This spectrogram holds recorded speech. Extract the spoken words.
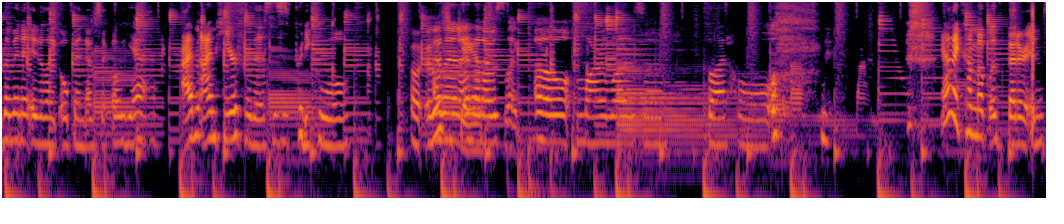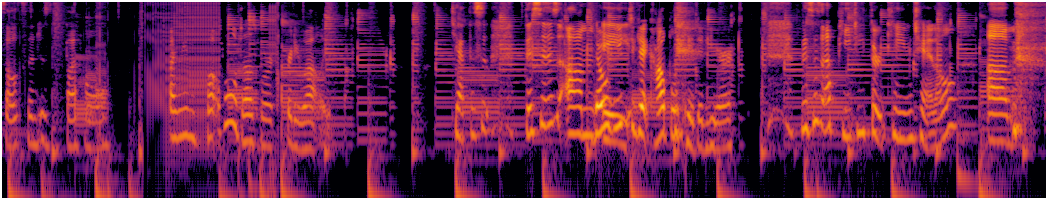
the minute it like opened, I was like, oh yeah, I'm I'm here for this. This is pretty cool. Oh, it And was then, and then I was like, oh, Marla's a butthole. yeah, they come up with better insults than just butthole. I mean, butthole does work pretty well. Yeah, this is this is um No a, need to get complicated here. this is a PG thirteen channel. Um,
